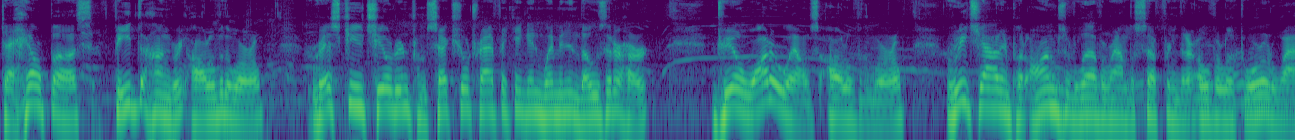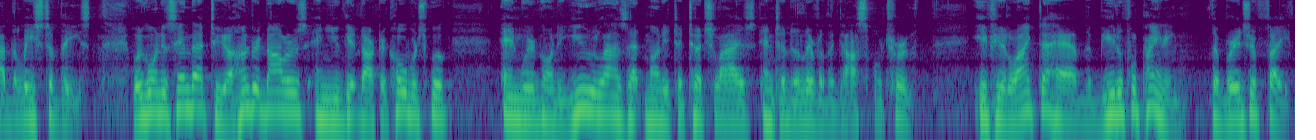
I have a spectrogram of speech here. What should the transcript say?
to help us feed the hungry all over the world, rescue children from sexual trafficking and women and those that are hurt, drill water wells all over the world, reach out and put arms of love around the suffering that are overlooked worldwide, the least of these. We're going to send that to you $100 and you get Dr. Colbert's book, and we're going to utilize that money to touch lives and to deliver the gospel truth. If you'd like to have the beautiful painting, The Bridge of Faith,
